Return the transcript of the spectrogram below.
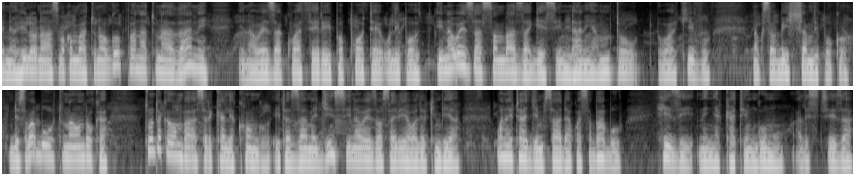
eneo hilo, na wanasema kwamba tunaogopa na tunadhani inaweza kuathiri popote ulipo, inaweza sambaza gesi ndani ya mto wa Kivu na kusababisha mlipuko. Ndio sababu tunaondoka. Tunataka omba serikali ya Kongo itazame jinsi inaweza wasaidia waliokimbia, wanahitaji msaada kwa sababu hizi ni nyakati ngumu, alisisitiza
